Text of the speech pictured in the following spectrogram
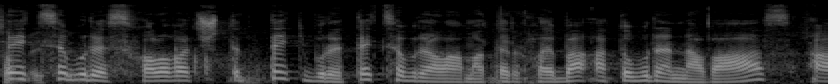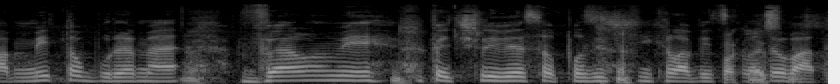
Teď se bude schvalovat, teď bude, teď se bude lámat ten chleba a to bude na vás a my to budeme velmi pečlivě z opozičních lavic sledovat.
